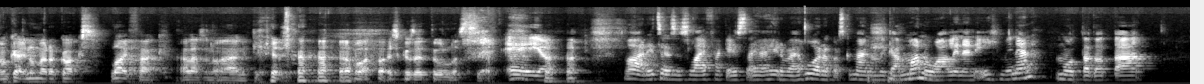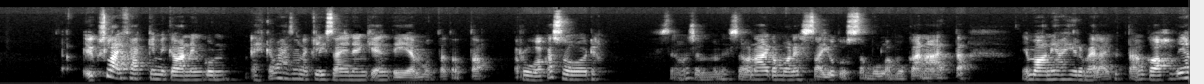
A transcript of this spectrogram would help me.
Okei, okay, numero kaksi. Lifehack. Älä sano äänikirjat. Vai olisiko se tullut sieltä? Ei ole. Mä oon itse asiassa lifehackissa ihan hirveän huono, koska mä en ole mikään manuaalinen ihminen. Mutta tota, yksi lifehack, mikä on niin kun, ehkä vähän sellainen kliseinen, en tiedä, mutta tota, ruokasooda. Se on semmoinen, se on aika monessa jutussa mulla mukana. Että, ja mä oon ihan hirveä läikyttää kahvia.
